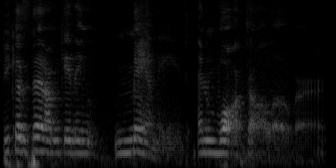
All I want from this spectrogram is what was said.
because then I'm getting mammied and walked all over.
